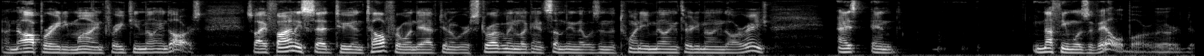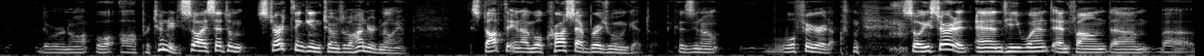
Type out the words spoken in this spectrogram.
an operating mine for eighteen million dollars. So I finally said to Ian Telfer one day after you know we were struggling looking at something that was in the $20 million, $30 million range, and, I, and nothing was available or, there were no opportunities. So I said to him, start thinking in terms of 100 million. Stop the, and we'll cross that bridge when we get to it because you know we'll figure it out. so he started, and he went and found um, uh,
